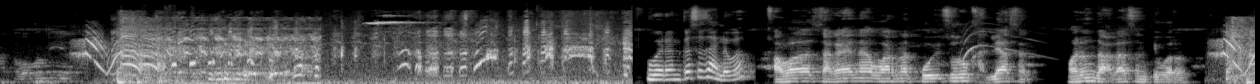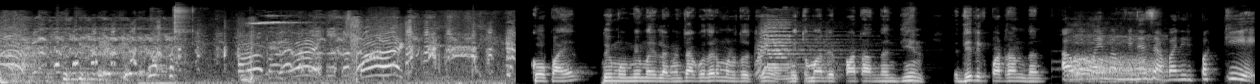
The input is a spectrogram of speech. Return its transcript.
आता बाबा मी वरण कसं झालं व? हवा सगळ्यांना वरणात पोळी चुरून खाल्ली असेल म्हणून झालं असेल ते वरण. को पायल तुम्ही मम्मी मध्ये लग्नाच्या अगोदर म्हणत होते मी तुम्हाला पाठांधन देईन. ते दिली का पाठांधन अहो माझी मम्मीने जबानी पक्की आहे.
